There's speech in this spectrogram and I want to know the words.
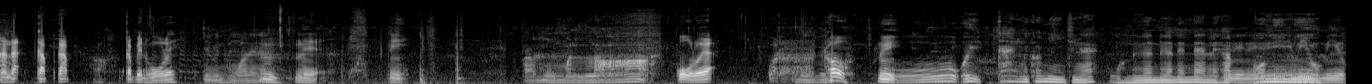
หันละกลับกลับอ๋อกลับเป็นหูเลยกินเป็นหัวเลยอืนะมนี่นี่ปลามุงมันล้อโก้เลยอะนี่เป็นโอ้นี่โอ้เอ้ยก้างไม่ค่อยมีจริงๆนะโอ้เนื้อเนื้อแน่นๆเลยครับนี่โอ้มีมีมีออยู่ยู่มีอยู่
